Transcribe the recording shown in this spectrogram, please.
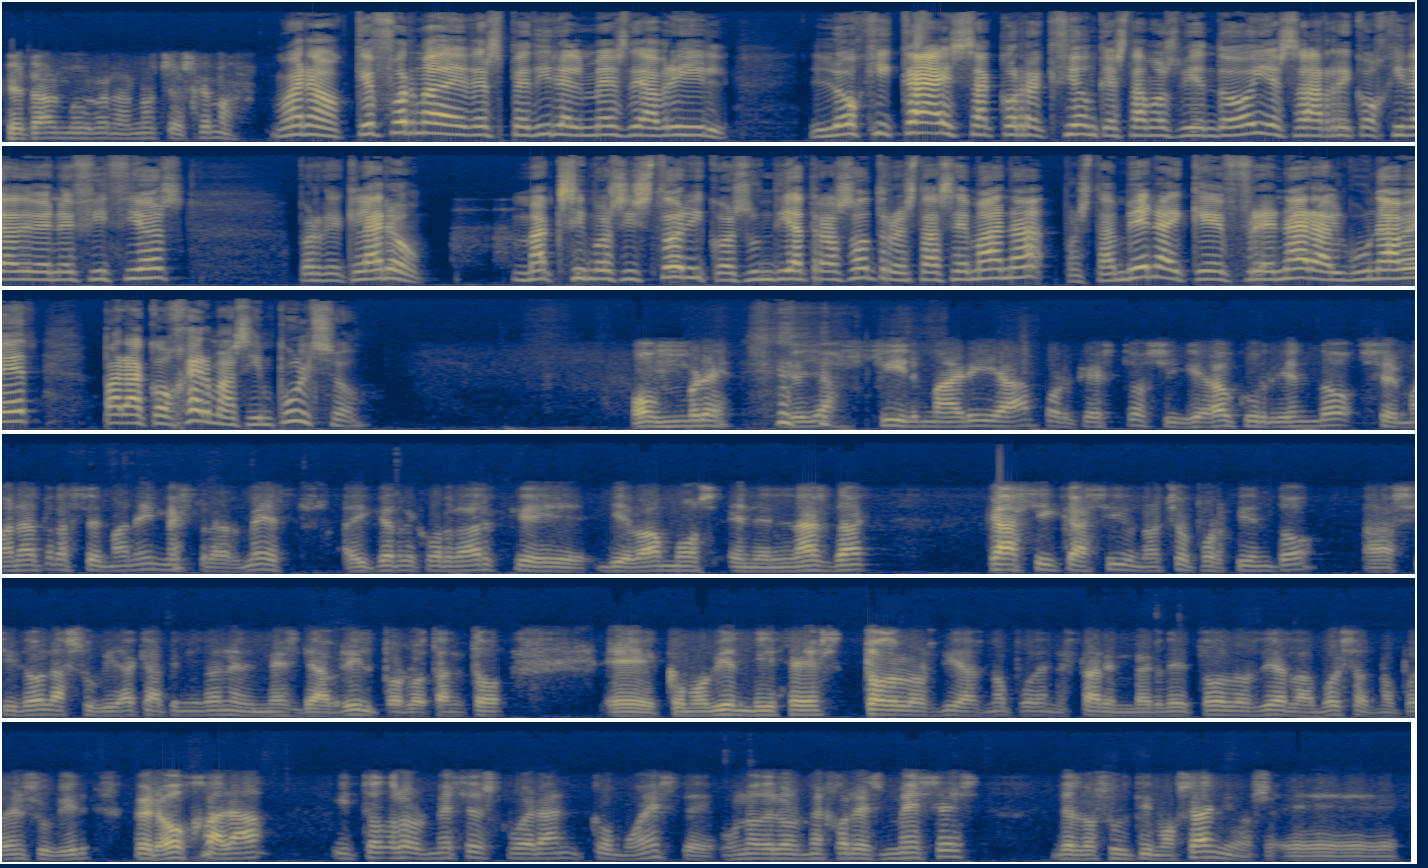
¿Qué tal? Muy buenas noches, Gemma. Bueno, ¿qué forma de despedir el mes de abril? Lógica esa corrección que estamos viendo hoy, esa recogida de beneficios, porque claro, máximos históricos un día tras otro esta semana, pues también hay que frenar alguna vez para coger más impulso. Hombre, yo ya firmaría porque esto siguiera ocurriendo semana tras semana y mes tras mes. Hay que recordar que llevamos en el Nasdaq casi, casi un 8% ha sido la subida que ha tenido en el mes de abril. Por lo tanto, eh, como bien dices, todos los días no pueden estar en verde, todos los días las bolsas no pueden subir, pero ojalá y todos los meses fueran como este, uno de los mejores meses de los últimos años. Eh,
